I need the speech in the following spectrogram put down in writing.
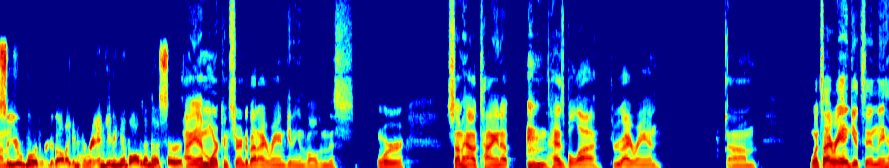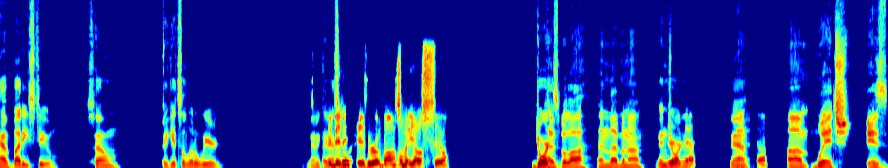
so Um, you're more worried about like an Iran getting involved in this, or I am more concerned about Iran getting involved in this or somehow tying up Hezbollah through Iran. Um, once Iran gets in, they have buddies too, so it gets a little weird. And it didn't. Israel bomb somebody else too? Jordan Hezbollah and Lebanon. in Yeah, Jordan. yeah. Yeah. um, which is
